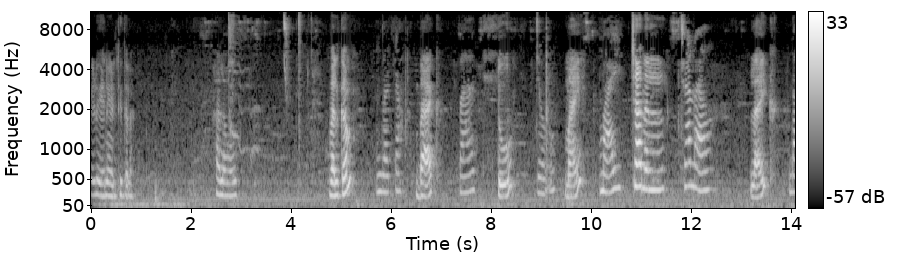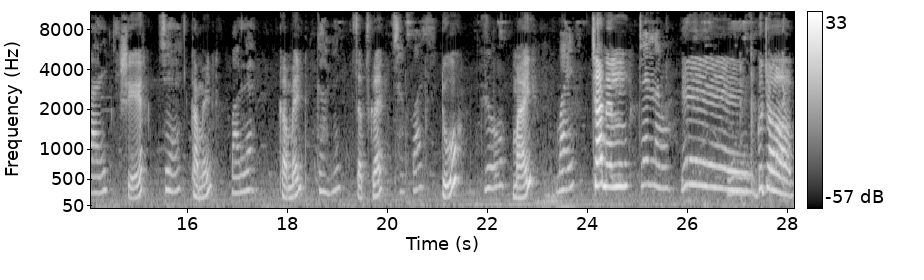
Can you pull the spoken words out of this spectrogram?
ಹೇಳು ಏನು ಹೇಳ್ತಿದ್ದಲ್ಲ? Hello welcome back to my my channel channel like like share share comment comment comment subscribe to my my channel good job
